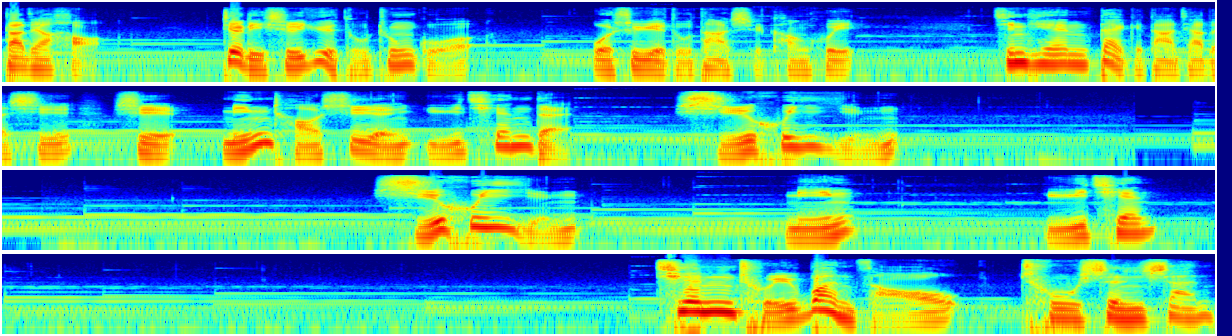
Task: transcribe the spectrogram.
大家好，这里是阅读中国，我是阅读大使康辉。今天带给大家的诗是明朝诗人于谦的《石灰吟》。《石灰吟》，明，于谦。千锤万凿出深山，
